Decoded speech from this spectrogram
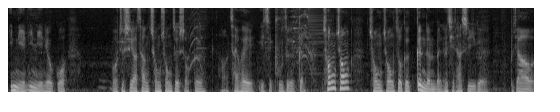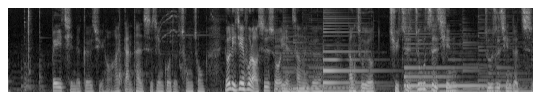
一年一年又过。我就是要唱《匆匆》这首歌，好，才会一直铺这个梗。匆匆匆匆这首歌更冷门，而且它是一个比较悲情的歌曲哈，还感叹时间过得匆匆。由李健富老师所演唱的歌，当初有。取自朱自清，朱自清的词，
